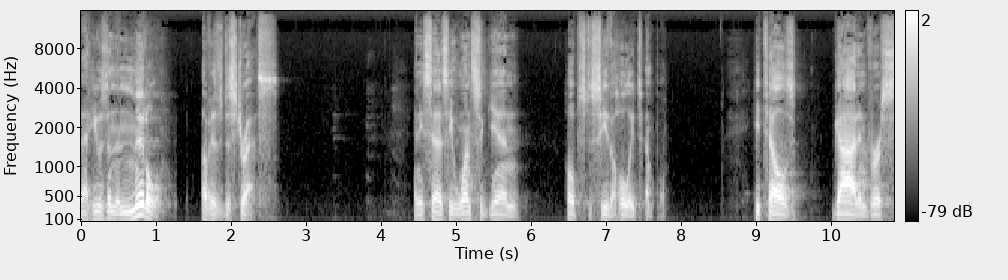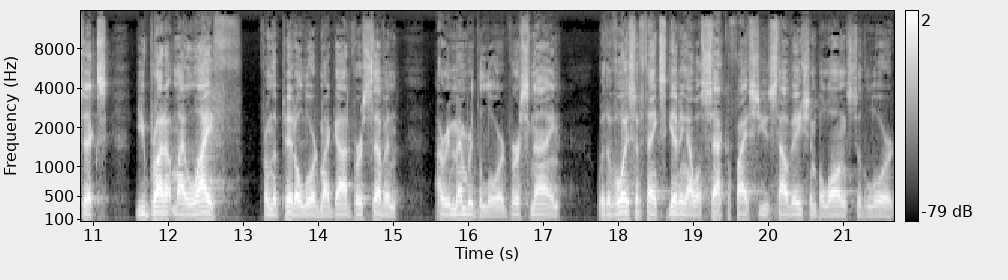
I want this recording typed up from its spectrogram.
that he was in the middle of his distress. And he says he once again hopes to see the holy temple. He tells God in verse 6, You brought up my life from the pit, O Lord my God. Verse 7, I remembered the Lord. Verse 9, With a voice of thanksgiving, I will sacrifice to you. Salvation belongs to the Lord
